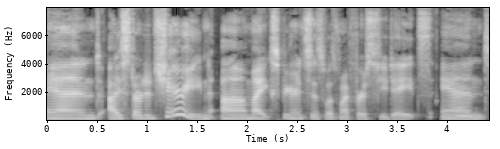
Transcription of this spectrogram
and I started sharing uh, my experiences with my first few dates. And,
